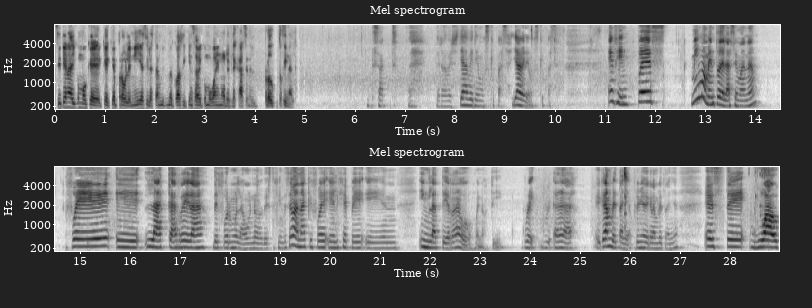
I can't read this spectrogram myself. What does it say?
sí tiene ahí como que, que, problemillas y le están metiendo cosas y quién sabe cómo van a reflejarse en el producto final. Exacto, pero a ver, ya veremos qué pasa, ya veremos qué pasa. En fin, pues mi momento de la semana fue eh, la carrera de Fórmula 1 de este fin de semana, que fue el GP en Inglaterra, o bueno, de ah, Gran Bretaña, premio de Gran Bretaña. Este, wow,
